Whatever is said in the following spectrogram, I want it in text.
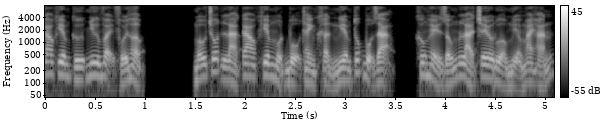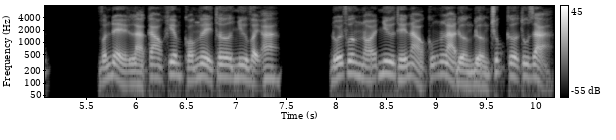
cao khiêm cứ như vậy phối hợp mấu chốt là cao khiêm một bộ thành khẩn nghiêm túc bộ dạng, không hề giống là trêu đùa miệng mai hắn. Vấn đề là cao khiêm có ngây thơ như vậy a? Đối phương nói như thế nào cũng là đường đường trúc cơ tu giả,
